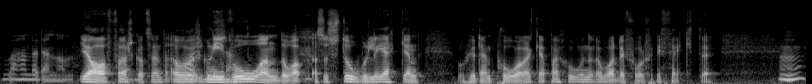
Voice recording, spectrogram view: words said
vad handlar den om? Ja, förskottsränta och Förskottsränta. nivån då, alltså storleken och hur den påverkar pensionen och vad det får för effekter. Mm.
